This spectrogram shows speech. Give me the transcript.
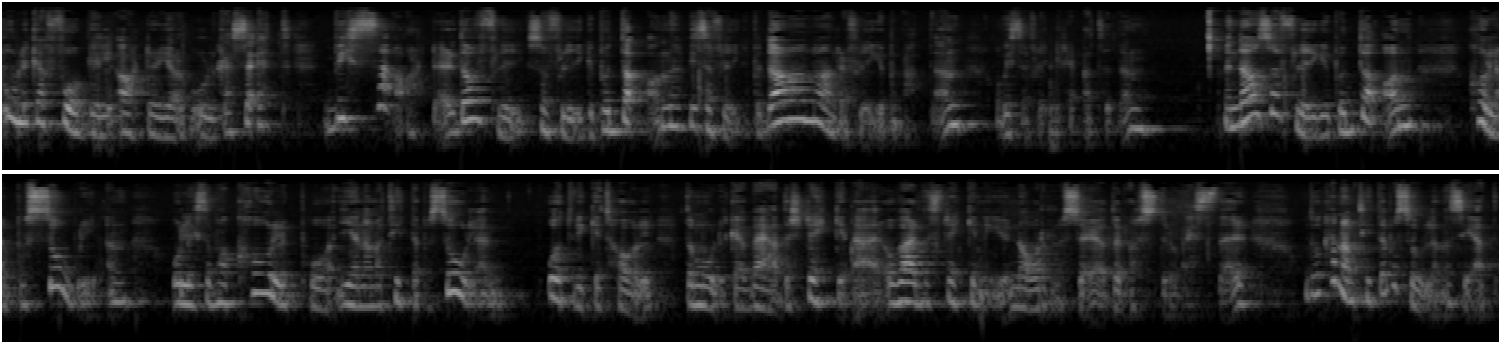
olika fågelarter gör på olika sätt. Vissa arter, de flyg, som flyger på dagen. Vissa flyger på dagen och andra flyger på natten. Och vissa flyger hela tiden. Men de som flyger på dagen kollar på solen och liksom har koll på, genom att titta på solen, åt vilket håll de olika väderstrecken är. Och väderstrecken är ju norr, söder, öster och väster. Och då kan de titta på solen och se att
